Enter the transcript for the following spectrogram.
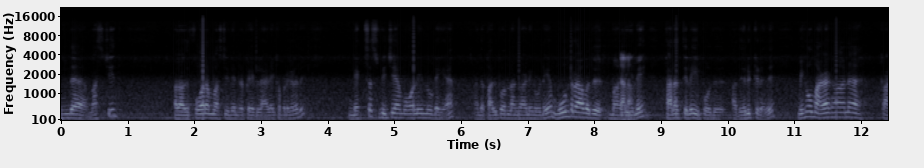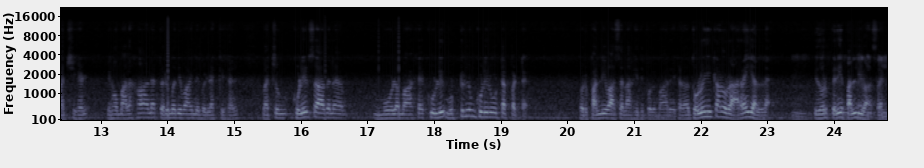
இந்த மஸ்ஜித் அதாவது ஃபோரம் மஸ்ஜித் என்ற பெயரில் அழைக்கப்படுகிறது. நெக்ஸஸ் விஜயா மாலினுடைய அந்த பல்பொருள் அங்காடியினுடைய மூன்றாவது மாடியிலே தளத்திலே இப்போது அது இருக்கிறது. மிகவும் அழகான காட்சிகள் மிகவும் அழகான பெருமதி வாய்ந்த விளக்குகள் மற்றும் குளிர்சாதன மூலமாக குளிர் முற்றிலும் குளிரூட்டப்பட்ட ஒரு பள்ளிவாசலாக இது இப்போது மாறி இருக்கு அதாவது தொழுகைக்கான ஒரு அறை அல்ல. இது ஒரு பெரிய பள்ளிவாசல்.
